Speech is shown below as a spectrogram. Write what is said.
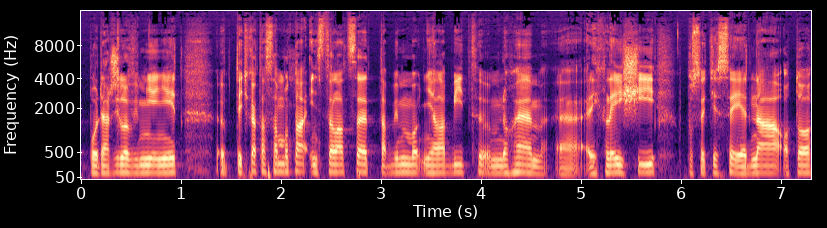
podařilo vyměnit. Teďka ta samotná instalace, ta by měla být mnohem eh, rychlejší. V podstatě se jedná o to,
